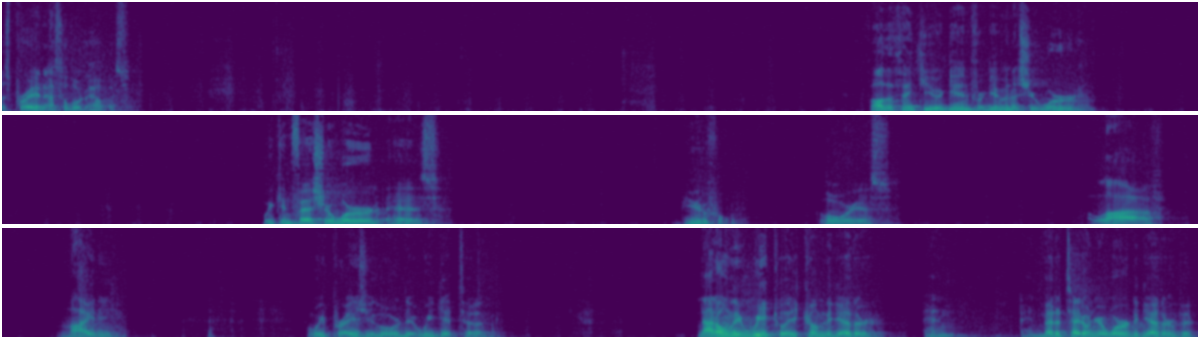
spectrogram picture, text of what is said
Let's pray and ask the Lord to help us. Father, thank you again for giving us your word. We confess your word as beautiful, glorious, alive, mighty. And we praise you, Lord, that we get to not only weekly come together and, and meditate on your word together, but,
